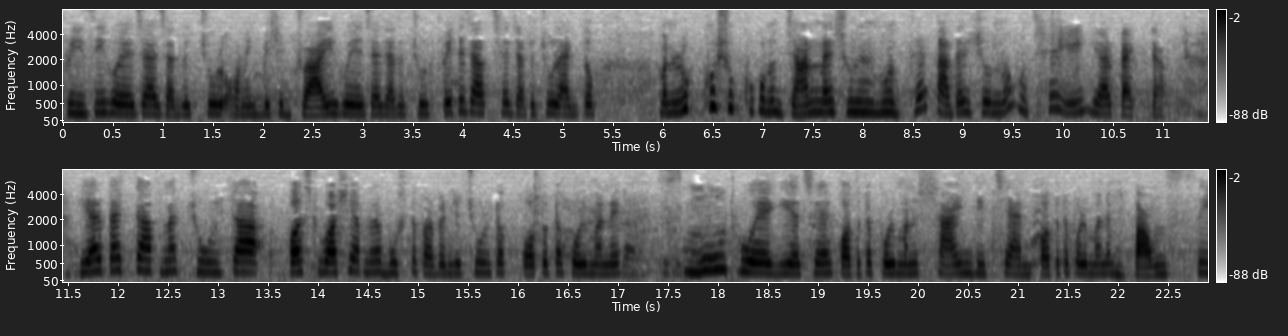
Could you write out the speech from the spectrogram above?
ফ্রিজি হয়ে যায় যাদের চুল অনেক বেশি ড্রাই হয়ে যায় যাদের চুল ফেটে যাচ্ছে যাদের চুল একদম মানে রুক্ষ সূক্ষ্ম কোনো জান নাই চুলের মধ্যে তাদের জন্য হচ্ছে এই হেয়ার প্যাকটা হেয়ার প্যাকটা আপনার চুলটা ফার্স্ট ওয়াশে আপনারা বুঝতে পারবেন যে চুলটা কতটা পরিমাণে স্মুথ হয়ে গিয়েছে, কতটা পরিমাণে শাইন দিচ্ছে অ্যান্ড কতটা পরিমাণে বাউন্সি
